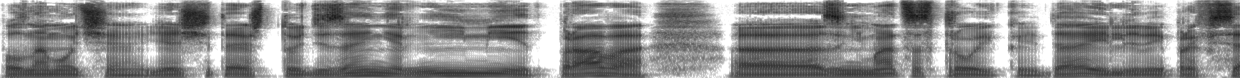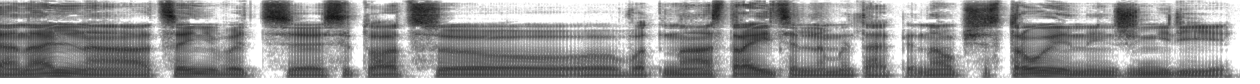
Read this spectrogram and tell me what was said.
полномочия. Я считаю, что дизайнер не имеет права э, э, заниматься стройкой, да, или профессионально оценивать ситуацию вот на строительном этапе, на общестрое, на инженерии.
